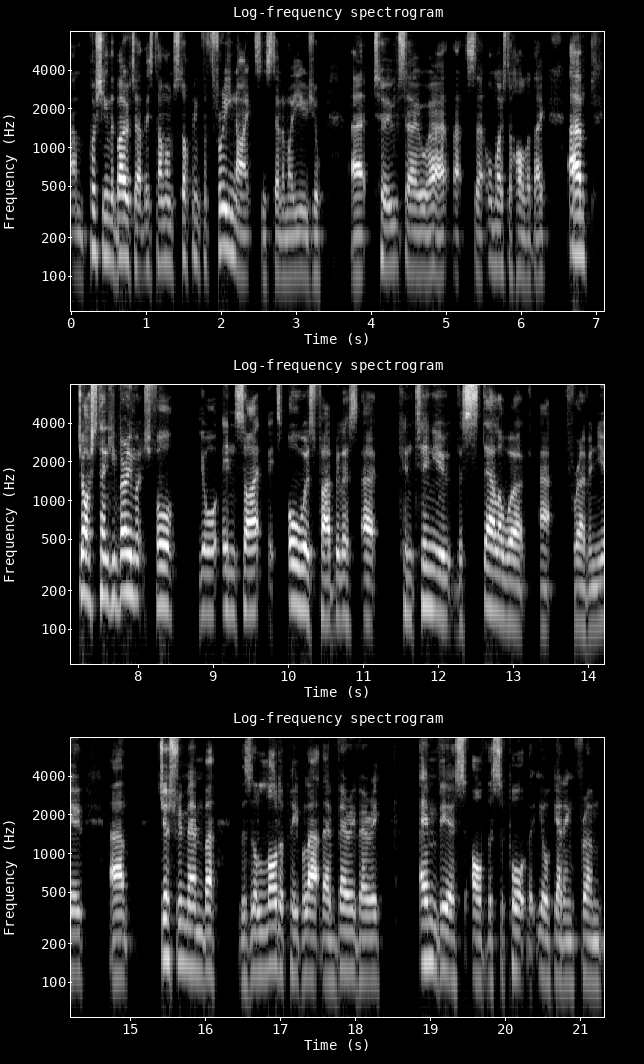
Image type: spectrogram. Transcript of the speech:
I'm pushing the boat out this time. I'm stopping for three nights instead of my usual uh, two, so uh, that's uh, almost a holiday. Um, Josh, thank you very much for your insight. It's always fabulous. Uh, continue the stellar work at Forever New. Um, just remember, there's a lot of people out there very, very envious of the support that you're getting from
